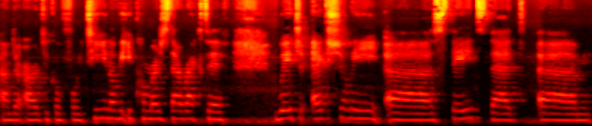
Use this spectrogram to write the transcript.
under Article 14 of the e-commerce directive, which actually uh, states that um,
